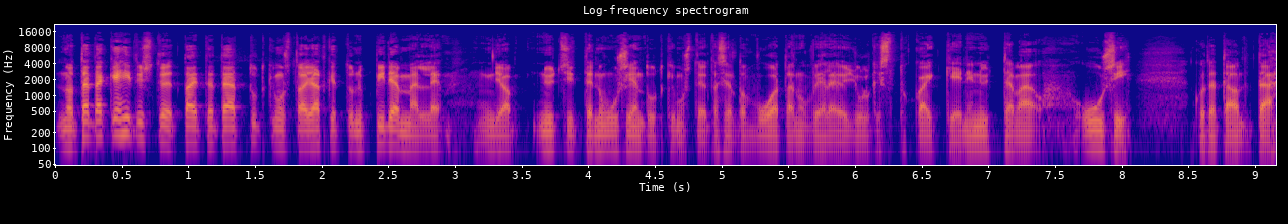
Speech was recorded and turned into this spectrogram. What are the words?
No tätä kehitystä tai tätä tutkimusta on jatkettu nyt pidemmälle ja nyt sitten uusien tutkimusta, joita sieltä on vuotanut vielä ole julkistettu kaikkeen, niin nyt tämä uusi, kun tätä on tätä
